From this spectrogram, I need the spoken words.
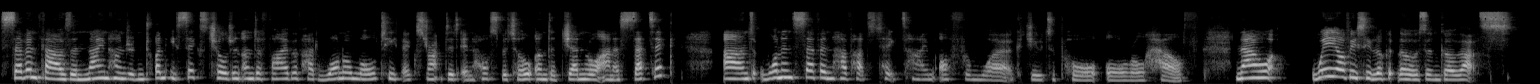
7,926 children under five have had one or more teeth extracted in hospital under general anaesthetic, and one in seven have had to take time off from work due to poor oral health. Now, we obviously look at those and go, that's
